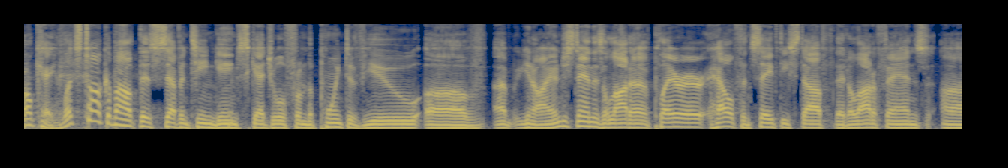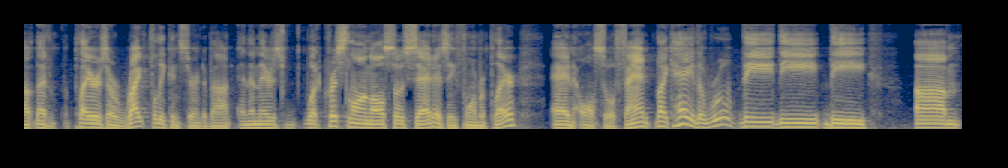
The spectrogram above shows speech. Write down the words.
Okay, let's talk about this 17 game schedule from the point of view of, uh, you know, I understand there's a lot of player health and safety stuff that a lot of fans, uh, that players are rightfully concerned about. And then there's what Chris Long also said as a former player and also a fan, like, hey, the rule, the, the, the, um,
